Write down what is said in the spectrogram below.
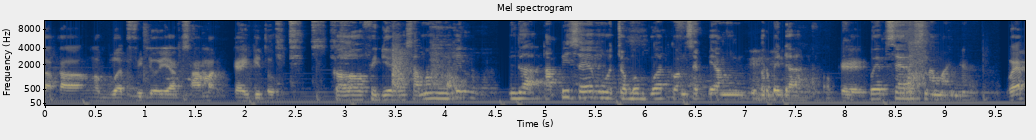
bakal ngebuat video yang sama kayak gitu? Kalau video yang sama mungkin enggak, tapi saya mau coba buat konsep yang berbeda. Oke. Web series namanya. Web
